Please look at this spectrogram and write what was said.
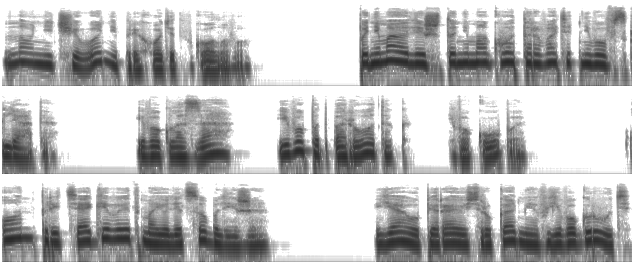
но ничего не приходит в голову. Понимаю лишь, что не могу оторвать от него взгляда. Его глаза, его подбородок, его губы. Он притягивает мое лицо ближе. Я упираюсь руками в его грудь,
